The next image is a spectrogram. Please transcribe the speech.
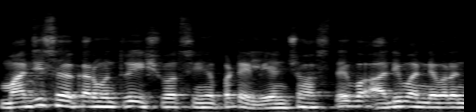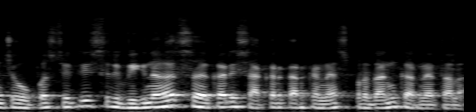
माजी सहकार मंत्री ईश्वरसिंह पटेल यांच्या हस्ते व आदी मान्यवरांच्या उपस्थितीत श्री विघ्नहर सहकारी साखर कारखान्यास प्रदान करण्यात आला.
